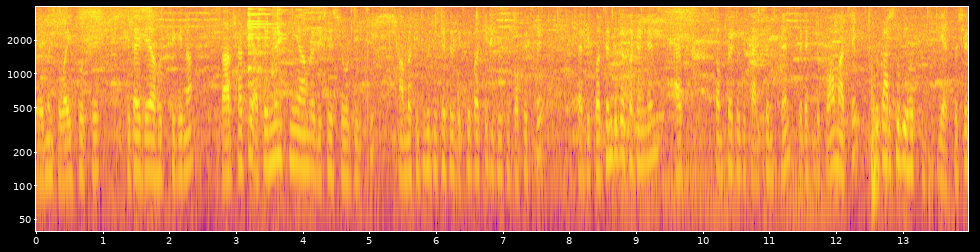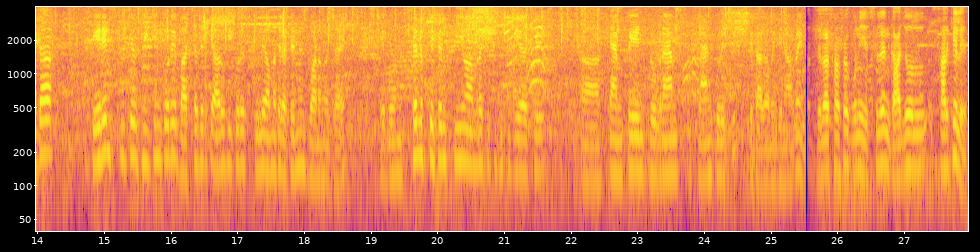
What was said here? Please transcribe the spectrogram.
গভর্নমেন্ট প্রোভাইড করছে, সেটাই দেওয়া হচ্ছে কি না তার সাথে অ্যাটেন্ডেন্স নিয়ে আমরা বিশেষ জোর দিচ্ছি। আমরা কিছু কিছু ক্ষেত্রে দেখতে পাচ্ছি কিছু কিছু পকেটসে that the percentage of attendance as compare to the sanction strength সেটা কিন্তু কম আছে। কিন্তু কারচুপি হচ্ছে। ইয়েস তো সেটা পেরেন্টস টিচার্স মিটিং করে বাচ্চাদেরকে আরও কী করে স্কুলে আমাদের অ্যাটেন্ডেন্স বাড়ানো যায় এবং সেলফ ডিফেন্স নিয়েও আমরা কিছু কিছু যে আছে ক্যাম্পেইন প্রোগ্রামস প্ল্যান করেছি সেটা আগামী দিনে আমরা জেলা শাসক উনি এসেছিলেন গাজল সার্কেলের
